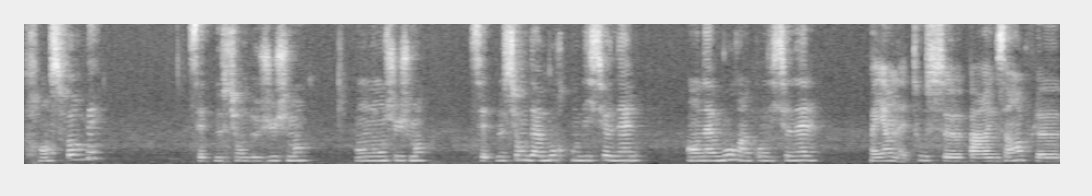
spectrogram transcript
transformer cette notion de jugement en non-jugement, cette notion d'amour conditionnel en amour inconditionnel. On a tous, euh, par exemple, euh,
